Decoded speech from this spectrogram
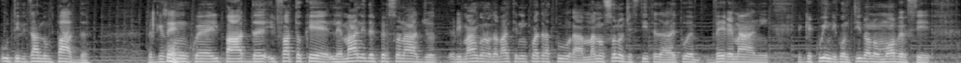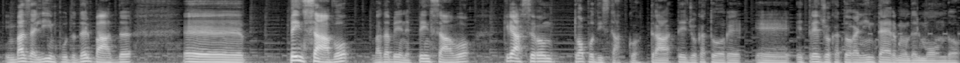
utilizzando un pad perché sì. comunque il pad, il fatto che le mani del personaggio rimangono davanti all'inquadratura ma non sono gestite dalle tue vere mani e che quindi continuano a muoversi in base all'input del pad, eh, pensavo, vada bene, pensavo, creassero un troppo distacco tra te giocatore e, e tre giocatori all'interno del mondo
